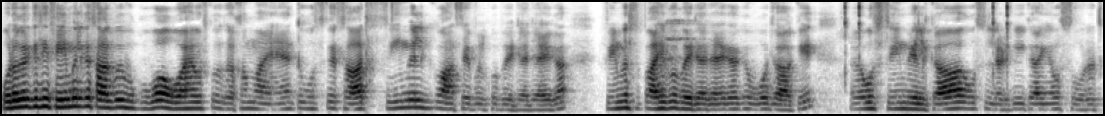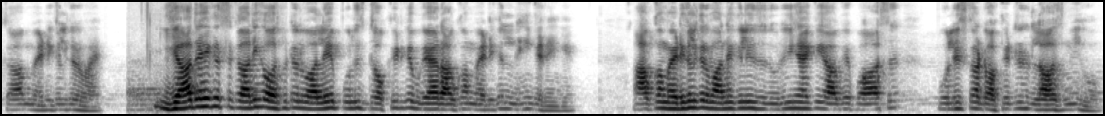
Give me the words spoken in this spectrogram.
और अगर किसी फीमेल के साथ कोई वकूआ हुआ है, उसको जख्म आए हैं तो उसके साथ फीमेल कॉन्स्टेबल को भेजा जाएगा फीमेल सिपाही को भेजा जाएगा कि वो जाके उस फीमेल का, उस लड़की का या उस औरत का मेडिकल करवाए। याद रहे कि सरकारी हॉस्पिटल वाले पुलिस डॉक्टर के बगैर आपका मेडिकल नहीं करेंगे। आपका मेडिकल करवाने के लिए ज़रूरी है कि आपके पास पुलिस का डॉक्टर लाजमी हो।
